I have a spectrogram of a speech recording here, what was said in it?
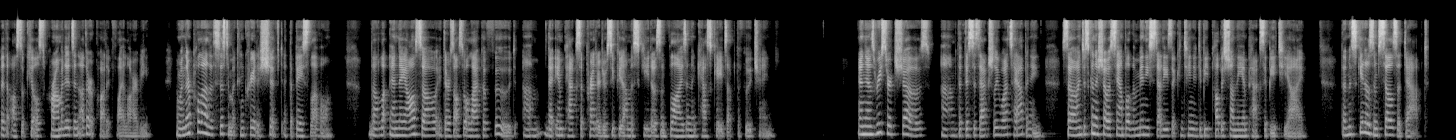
but it also kills chironomids and other aquatic fly larvae. And when they're pulled out of the system, it can create a shift at the base level. The, and they also, there's also a lack of food um, that impacts the predators who feed on mosquitoes and flies and then cascades up the food chain. And as research shows, um, that this is actually what's happening. So I'm just going to show a sample of the many studies that continue to be published on the impacts of BTI. The mosquitoes themselves adapt,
